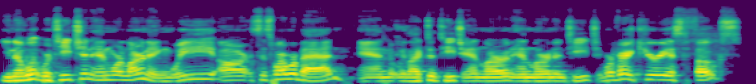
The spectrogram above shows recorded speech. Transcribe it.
You know what? We're teaching and we're learning. We are, this is why we're bad. And we like to teach and learn and learn and teach. We're very curious folks.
